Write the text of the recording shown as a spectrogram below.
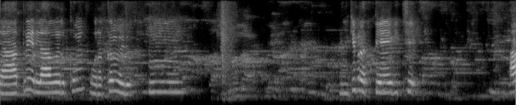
രാത്രി എല്ലാവർക്കും ഉറക്കം വരും. എനിക്ക് പ്രത്യേകിച്ച് ആ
